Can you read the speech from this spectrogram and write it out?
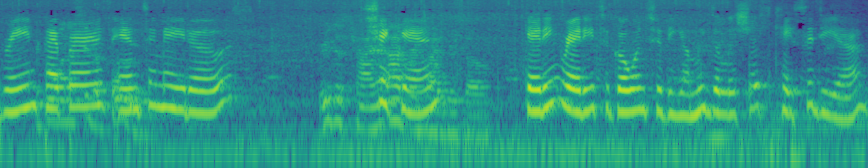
green peppers and tomatoes. We just trying Chicken. Getting ready to go into the yummy, delicious quesadilla.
